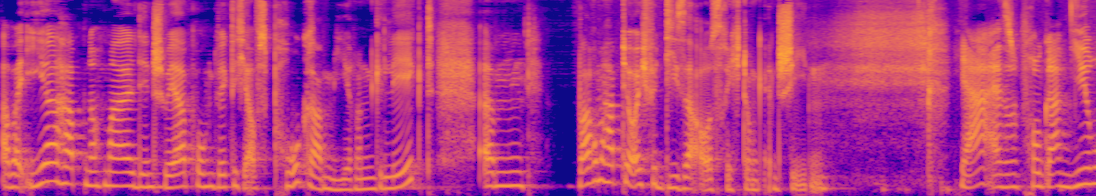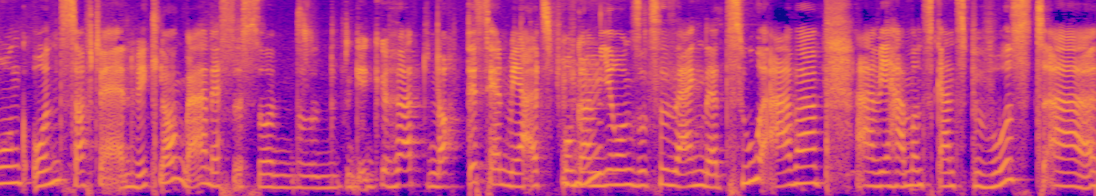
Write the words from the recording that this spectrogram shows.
Aber ihr habt nochmal den Schwerpunkt wirklich aufs Programmieren gelegt. Ähm, warum habt ihr euch für diese Ausrichtung entschieden? Ja, also Programmierung und Softwareentwicklung, ja, das ist so, so gehört noch bisschen mehr als Programmierung mhm. sozusagen dazu, aber äh, wir haben uns ganz bewusst äh,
